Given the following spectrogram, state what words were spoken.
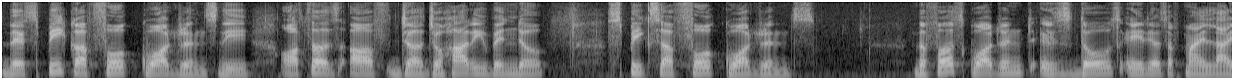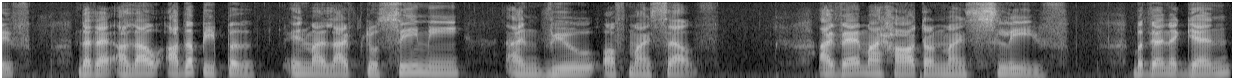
they speak of four quadrants. The authors of the Johari window speaks of four quadrants. The first quadrant is those areas of my life that I allow other people in my life to see me and view of myself. I wear my heart on my sleeve. But then again,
